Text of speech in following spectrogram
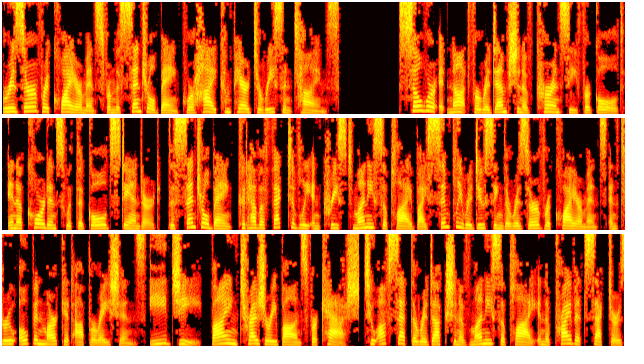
Reserve requirements from the central bank were high compared to recent times. So were it not for redemption of currency for gold in accordance with the gold standard, the central bank could have effectively increased money supply by simply reducing the reserve requirements and through open market operations e.g., buying treasury bonds for cash to offset the reduction of money supply in the private sectors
